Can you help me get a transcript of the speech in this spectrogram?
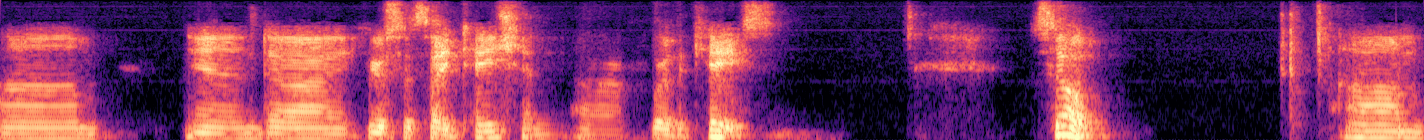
Um, and uh, here's a citation uh, for the case. So, um,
